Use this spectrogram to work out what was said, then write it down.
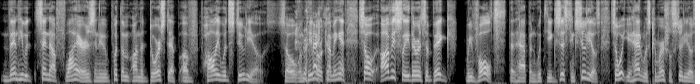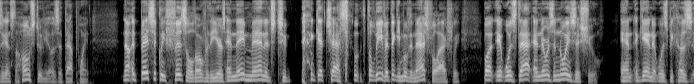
then he would send out flyers and he would put them on the doorstep of Hollywood studios. So when people right. were coming in, so obviously there was a big revolt that happened with the existing studios. So what you had was commercial studios against the home studios at that point. Now it basically fizzled over the years, and they managed to get Chas to leave. I think he moved to Nashville actually. But it was that, and there was a noise issue. And again, it was because,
